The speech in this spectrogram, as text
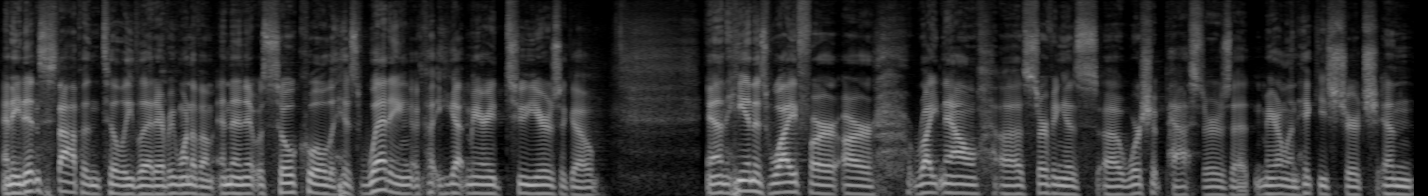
And he didn't stop until he led every one of them. And then it was so cool that his wedding, he got married two years ago. And he and his wife are, are right now uh, serving as uh, worship pastors at Marilyn Hickey's church. And,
